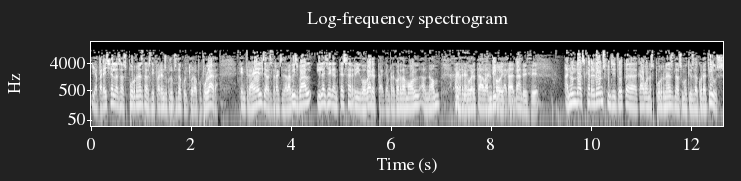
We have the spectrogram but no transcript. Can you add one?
i apareixen les espurnes dels diferents grups de cultura popular. Entre ells, els dracs de la Bisbal i la gegantessa Rigoberta, que em recorda molt el nom a la Rigoberta Bandini, Oh, la tant, cantant. sí, sí. En un dels carrerons fins i tot eh, cauen espurnes dels motius decoratius.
